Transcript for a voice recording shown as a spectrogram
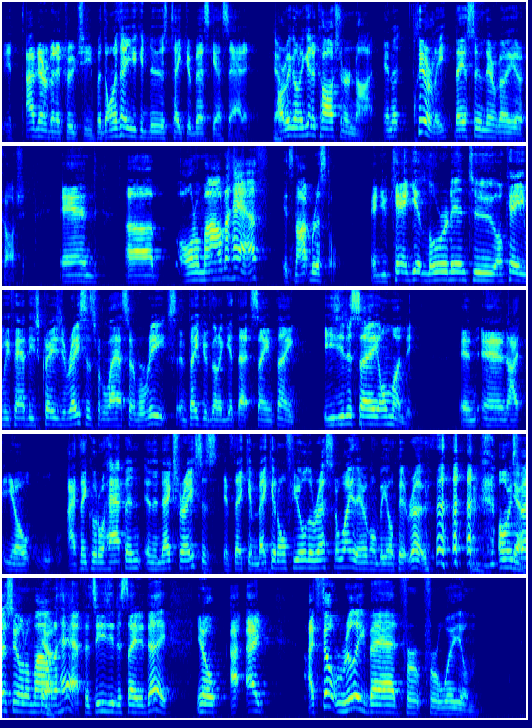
it, I've never been a crew chief, but the only thing you can do is take your best guess at it. Are we going to get a caution or not? And uh, clearly, they assumed they were going to get a caution. And uh, on a mile and a half, it's not Bristol. And you can't get lured into, okay, we've had these crazy races for the last several weeks and think you're going to get that same thing. Easy to say on Monday. And, and I, you know, I think what will happen in the next race is if they can make it on fuel the rest of the way, they're going to be on pit road, on, Yeah. especially on a mile Yeah. and a half. It's easy to say today. You know, I, I, I felt really bad for, for William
